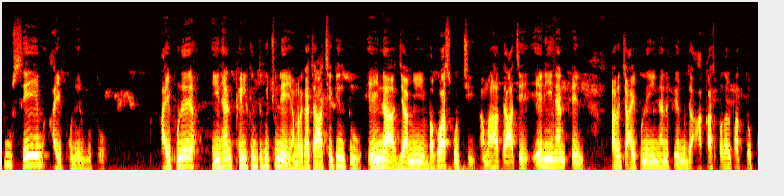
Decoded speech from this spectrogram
টু সেম আইফোনের মতো। আইফোনের ইন হ্যান্ড ফিল কিন্তু কিছু নেই, আমার কাছে আছে কিন্তু, এই না যে আমি বকবাস করছি, আমার হাতে আছে, এর ইন হ্যান্ড ফিল আর হচ্ছে আইফোনের ইন হ্যান্ড ফিলের মধ্যে আকাশ পাতাল পার্থক্য।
